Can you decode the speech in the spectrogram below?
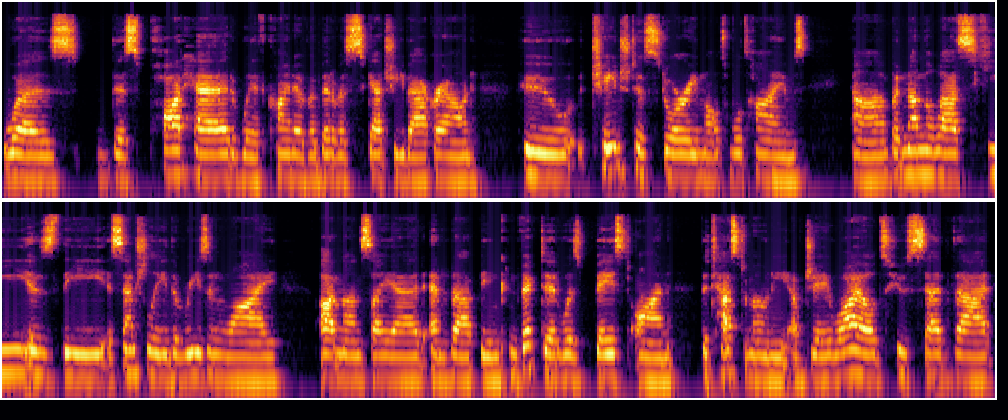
was this pothead with kind of a bit of a sketchy background, who changed his story multiple times. Uh, but nonetheless, he is the essentially the reason why Adnan Syed ended up being convicted was based on the testimony of Jay Wilds, who said that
